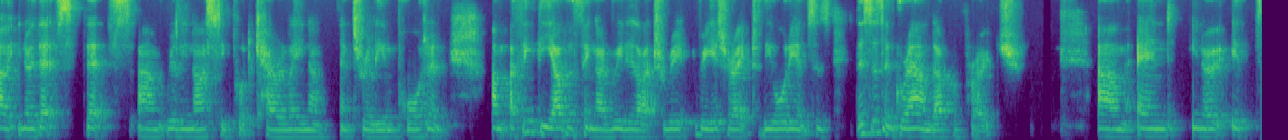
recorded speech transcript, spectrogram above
uh, you know that's that's um, really nicely put, Carolina. It's really important. Um, I think the other thing I'd really like to re- reiterate to the audience is this is a ground up approach. Um, and you know it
